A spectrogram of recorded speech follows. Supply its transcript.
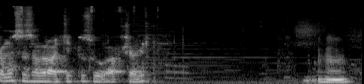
Musím sa vrátiť, tu sú akšery. Mhm.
